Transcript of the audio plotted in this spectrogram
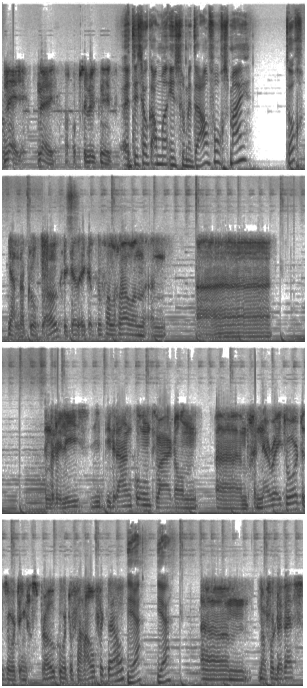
Nee, nee, absoluut niet. Het is ook allemaal instrumentaal, volgens mij. Toch? Ja, dat klopt ook. Ik heb, ik heb toevallig wel een, een, eh, een release die, die eraan komt, waar dan genarrate wordt. Dus er wordt in gesproken, wordt een verhaal verteld. Ja? Ja? Ehm, maar voor de rest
